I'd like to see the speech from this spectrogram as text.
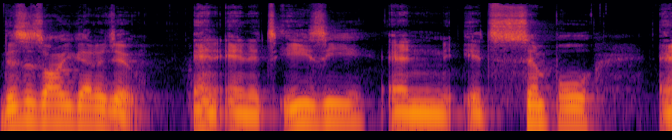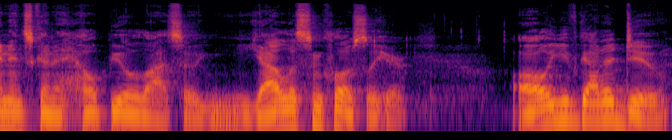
this is all you got to do. And and it's easy and it's simple and it's going to help you a lot. So you got to listen closely here. All you've got to do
